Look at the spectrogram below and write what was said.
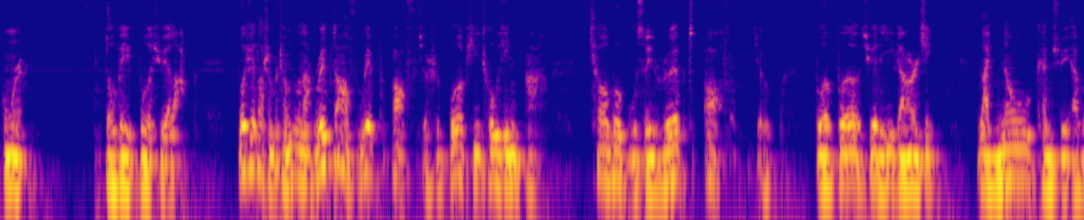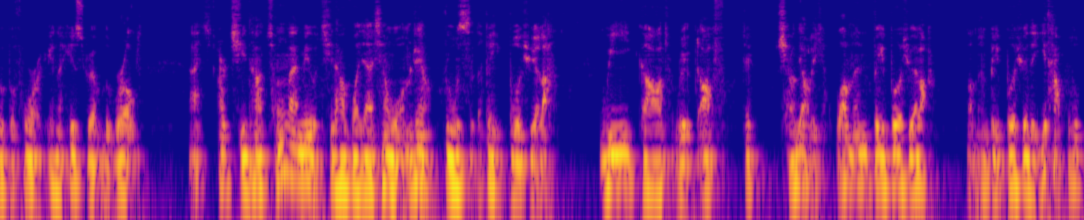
工人都被剥削了。剥削到什么程度呢？Ripped off，rip off 就是剥皮抽筋啊，敲剥骨髓。Ripped off 就剥剥削的一干二净，like no country ever before in the history of the world。哎，而其他从来没有其他国家像我们这样如此的被剥削了。We got ripped off。这强调了一下，我们被剥削了，我们被剥削的一塌糊涂。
